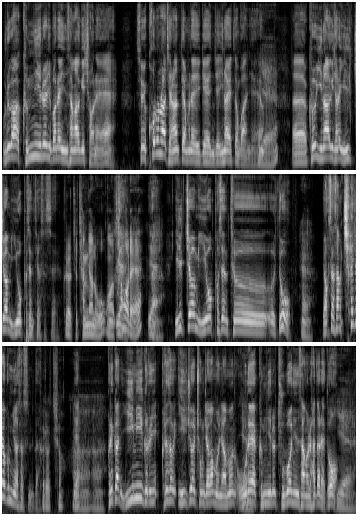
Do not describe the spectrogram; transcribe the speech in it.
우리가 금리를 이번에 인상하기 전에 소위 코로나 재난 때문에 이게 이제 인하했던 거 아니에요? 예. 에, 그 인하하기 전에 1.25%였었어요. 그렇죠. 작년 5, 어, 3월에. 예. 예. 1.25%도 예. 역사상 최저금리였었습니다. 그렇죠. 예? 아, 아. 그러니까 이미 그래서 이주열 총재가 뭐냐면 올해 예. 금리를 두 번 인상을 하더라도 예.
